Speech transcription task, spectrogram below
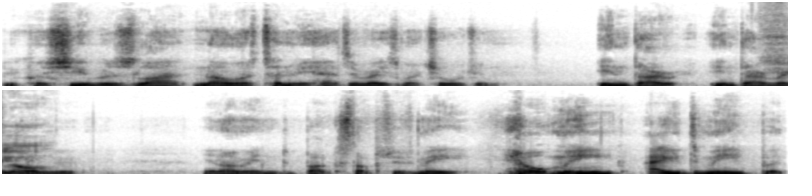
because she was like, no one's telling me how to raise my children indirect, indirectly. Sure. You know, I mean, the buck stops with me. Help me, aid me, but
